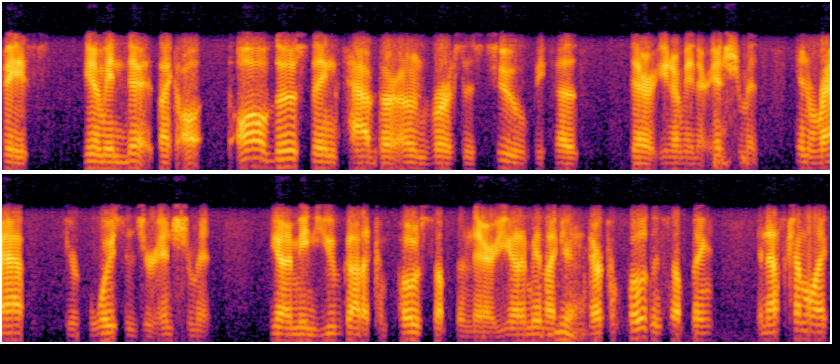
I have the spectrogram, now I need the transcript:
bass. You know what I mean? They're, like all all of those things have their own verses too because they're you know what I mean they're instruments. In rap, your voice is your instrument. You know what I mean? You've got to compose something there. You know what I mean? Like Yeah. they're composing something, and that's kind of like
